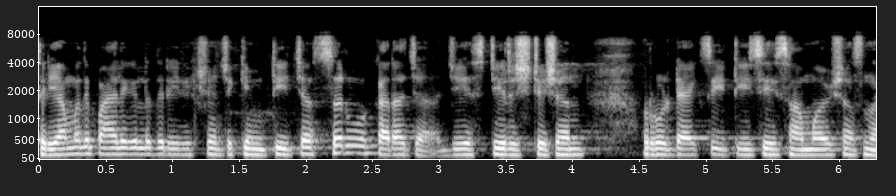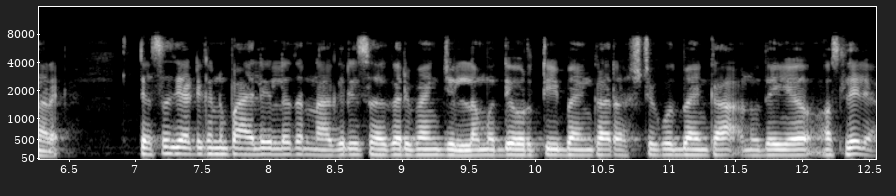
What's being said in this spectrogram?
तर यामध्ये पाहायला गेलं तर ई रिक्षाच्या किमतीच्या सर्व कराच्या G S T registration road tax E T C समावेश असणार आहे. तसंच या ठिकाणी पाहायला गेलं तर नागरी सहकारी बँक जिल्हा मध्यवर्ती बँका राष्ट्रीयकृत बँका अनुदेय असलेल्या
